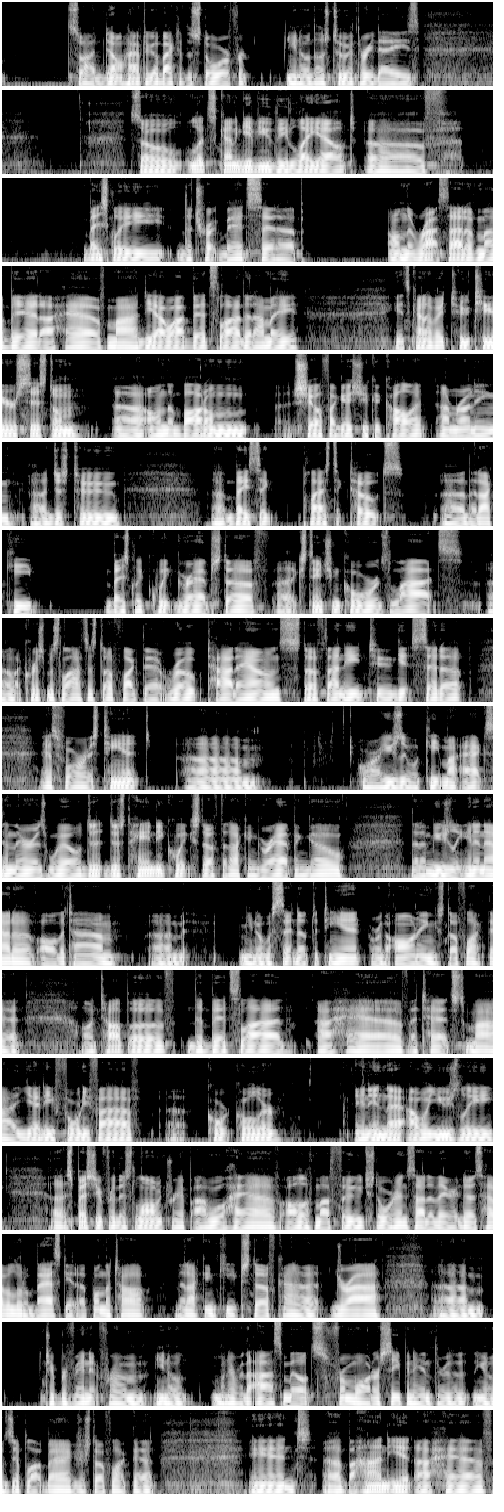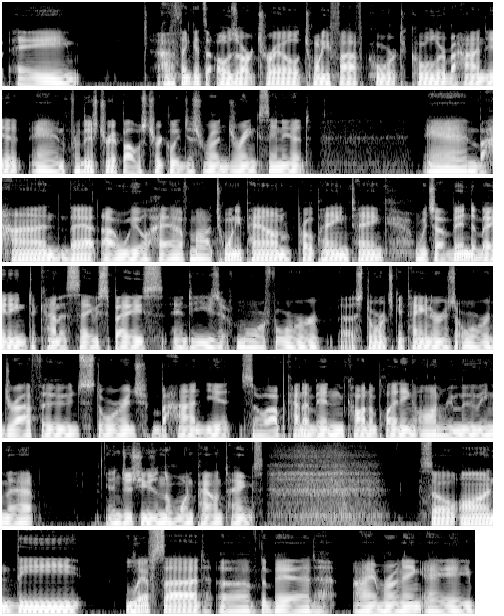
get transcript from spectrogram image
so I don't have to go back to the store for, you know, those two or three days so let's kind of give you the layout of basically the truck bed setup. On the right side of my bed, I have my DIY bed slide that I made. It's kind of a two tier system. Uh, on the bottom shelf, I guess you could call it, I'm running uh, just two uh, basic plastic totes uh, that I keep basically quick grab stuff, uh, extension cords, lights, uh, like Christmas lights and stuff like that, rope, tie downs, stuff that I need to get set up as far as tent. Um, or I usually will keep my axe in there as well. Just, just handy, quick stuff that I can grab and go that I'm usually in and out of all the time. Um, you know, with setting up the tent or the awning, stuff like that. On top of the bed slide, I have attached my Yeti 45 uh, quart cooler, and in that I will usually uh, especially for this long trip, I will have all of my food stored inside of there. It does have a little basket up on the top that I can keep stuff kind of dry um, to prevent it from, you know, whenever the ice melts from water seeping in through the, you know, Ziploc bags or stuff like that. And uh, behind it, I have a I think it's an Ozark Trail 25 quart cooler behind it. And for this trip, I will strictly just run drinks in it. And behind that, I will have my 20 pound propane tank, which I've been debating to kind of save space and to use it more for uh, storage containers or dry food storage behind it. So I've kind of been contemplating on removing that and just using the one pound tanks. So on the left side of the bed, I am running a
